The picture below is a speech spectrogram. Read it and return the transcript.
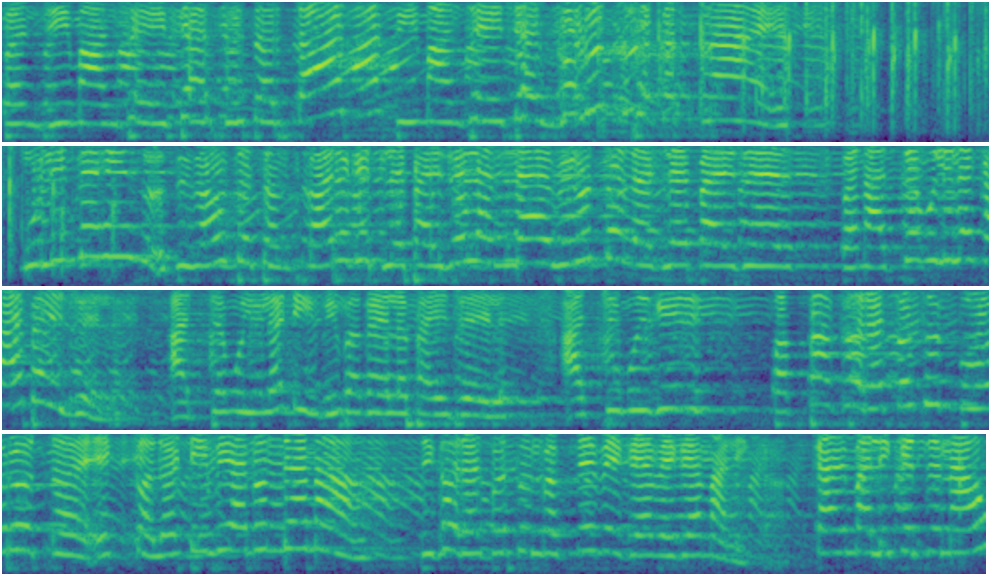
पण जी माणसे इतिहास विसरतात ती माणसे इतिहास घडूच शकत नाही. मुलींनीही जिजाऊचे संस्कार घेतले पाहिजे अन्याय विरुद्ध लढले पाहिजे. पण आजच्या मुलीला काय पाहिजे? आजच्या मुलीला टीव्ही बघायला पाहिजे. आजची मुलगी पप्पा घरात बसून बोर होत एक कलर टीव्ही आणून द्या ना. ती घरात बसून बघते वेगळ्या वेगळ्या मालिका. काय मालिकेचं नाव?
